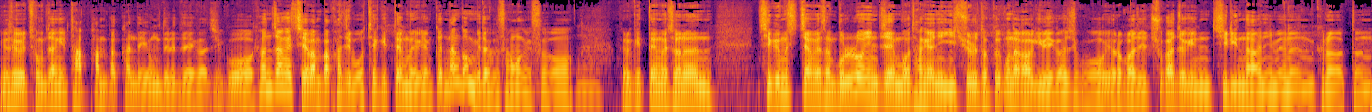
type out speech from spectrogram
윤석열 총장이 다 반박한 내용들에 대해 가지고 현장에서 재반박하지 못했기 때문에 그냥 끝난 겁니다 그 상황에서 음. 그렇기 때문에 저는 지금 시점에서 물론 이제 뭐 당연히 이슈를 더 끌고 나가기 위해 가지고 여러 가지 추가적인 질이나 아니면은 그런 어떤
